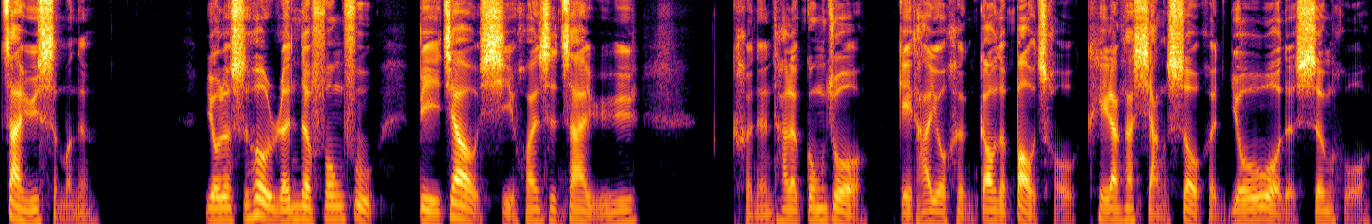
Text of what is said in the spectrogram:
在于什么呢？有的时候，人的丰富比较喜欢是在于，可能他的工作。给他有很高的报酬，可以让他享受很优渥的生活，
